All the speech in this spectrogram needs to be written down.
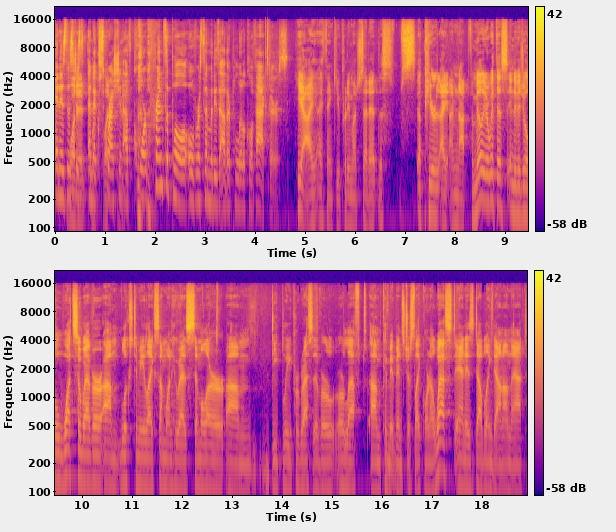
And is this just an expression like of core principle over some of these other political factors? Yeah, I, I, think you pretty much said it. This appears, I, am not familiar with this individual whatsoever. Um, looks to me like someone who has similar um, deeply progressive or, or left um, commitments, just like Cornel West, and is doubling down on that.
